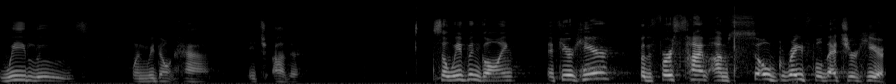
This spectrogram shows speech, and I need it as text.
We lose when we don't have each other. So we've been going. If you're here for the first time, I'm so grateful that you're here.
